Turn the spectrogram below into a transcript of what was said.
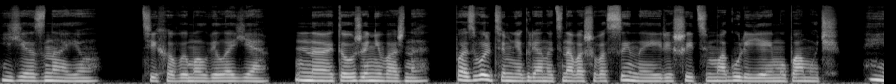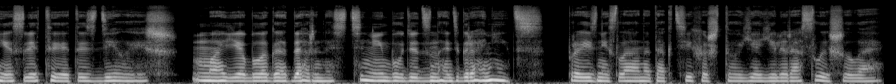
Я знаю, тихо вымолвила я. Но это уже не важно. Позвольте мне глянуть на вашего сына и решить, могу ли я ему помочь. Если ты это сделаешь, моя благодарность не будет знать границ произнесла она так тихо, что я еле расслышала.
